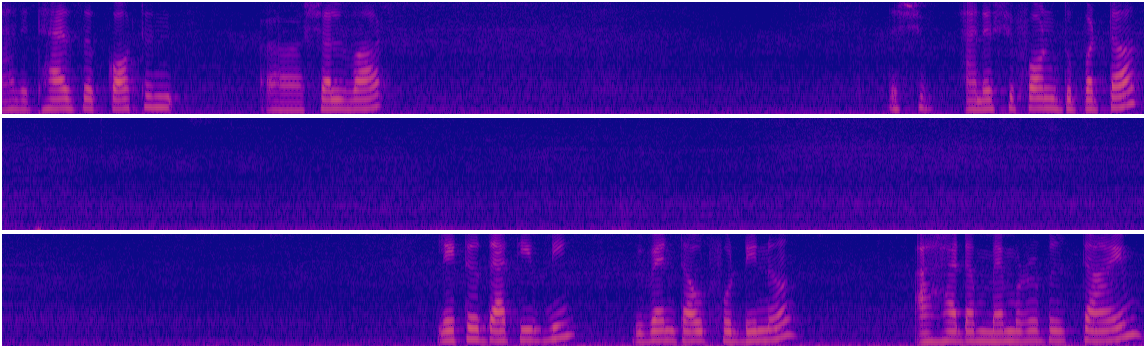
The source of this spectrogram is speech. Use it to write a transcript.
And it has a cotton uh, shalwar. And a chiffon dupatta. Later that evening we went out for dinner. I had a memorable time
